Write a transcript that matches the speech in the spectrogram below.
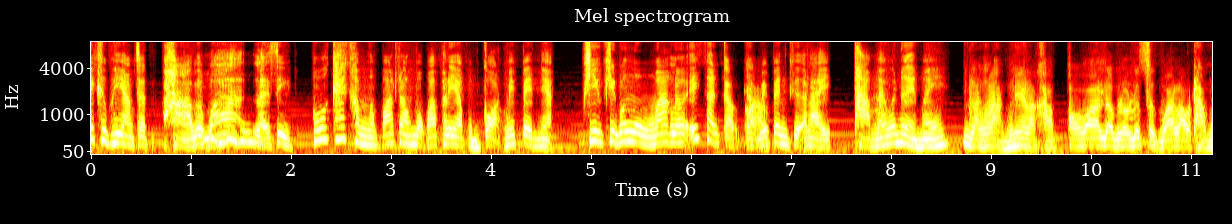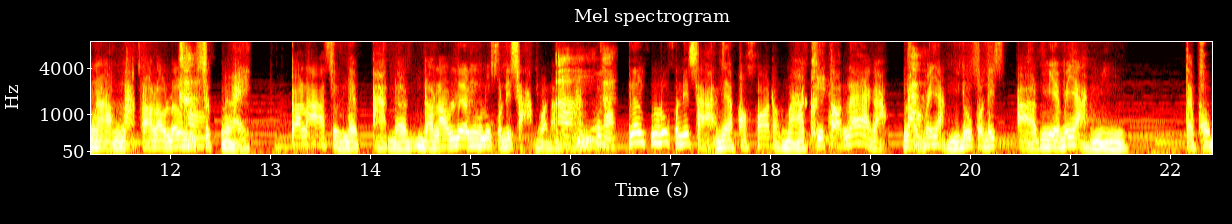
ี่คือพยายามจะหาแบบว่า หลายสิ่ง เพราะว่าแค่คำนำว่าน้องบอกว่าภรรยาผมกอดไม่เป็นเนี่ย พี่คิดว่างงมากแล้วเอ๊ะการกอดกอดไม่เป็นคืออะไร ถามไหมว่าเหนื่อยไหม หลังๆเนี่ยแหละครับ เพราะว่าเริ่มเรารู้สึกว่าเราทำงานหนักแล้วเราเริ่มค่ะ รู้สึกเหนื่อย ก็ล่าสุดเลยอะเดี๋ยวเดี๋ยวเล่าเรื่องลูกคนที่สามก่อนนะอ่าค่ะ เรื่องลูกคนที่สามเนี่ยพอคลอดออกมา คือตอนแรกอะเราค่ะ ไม่อยากมีลูกคนที่อ่าเมียไม่อยากมี แต่ผม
